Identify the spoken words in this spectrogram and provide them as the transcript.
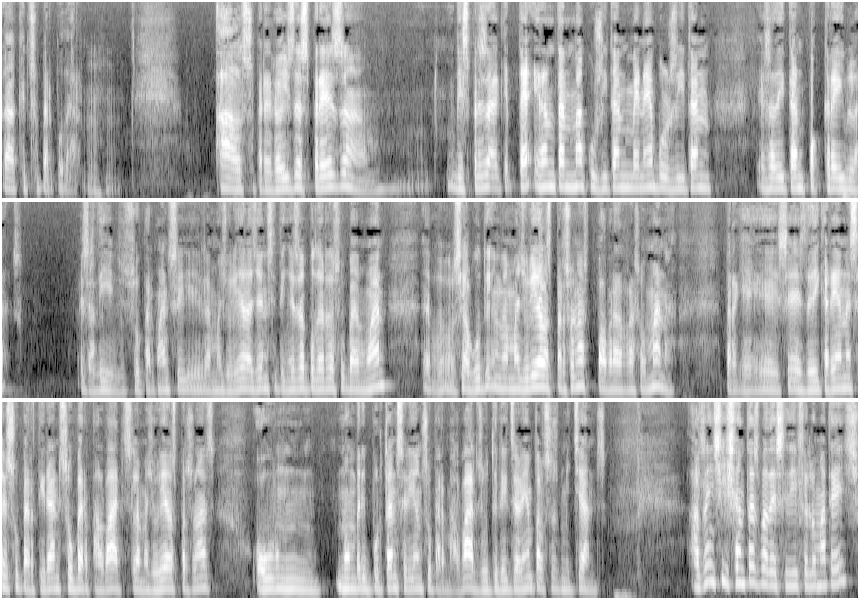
aquest superpoder. Uh -huh. els superherois després, eh, després eren tan macos i tan benèvols i tan, és a dir, tan poc creïbles. És a dir, Superman, si la majoria de la gent, si tingués el poder de Superman, eh, si algú, la majoria de les persones, pobra raça humana, perquè es, es dedicarien a ser supertirants, supermalvats. La majoria de les persones, o un nombre important, serien supermalvats, utilitzarien pels seus mitjans. Als anys 60 es va decidir fer el mateix,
